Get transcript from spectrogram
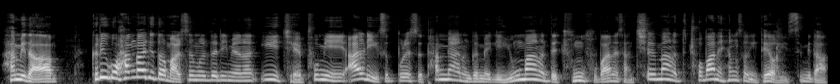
합니다. 그리고 한 가지 더 말씀을 드리면 이 제품이 알리익스프레스 판매하는 금액이 6만원대 중후반에서 한 7만원대 초반에 형성이 되어 있습니다.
